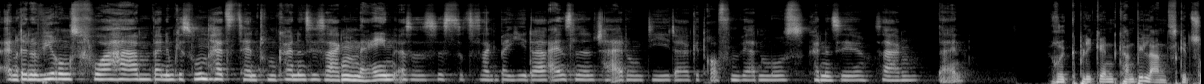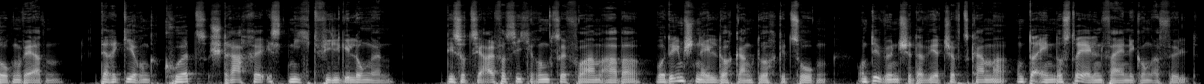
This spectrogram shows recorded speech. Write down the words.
Ein Renovierungsvorhaben bei einem Gesundheitszentrum können Sie sagen Nein. Also es ist sozusagen bei jeder einzelnen Entscheidung, die da getroffen werden muss, können Sie sagen Nein. Rückblickend kann Bilanz gezogen werden. Der Regierung Kurz Strache ist nicht viel gelungen. Die Sozialversicherungsreform aber wurde im Schnelldurchgang durchgezogen und die Wünsche der Wirtschaftskammer und der industriellen Vereinigung erfüllt.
